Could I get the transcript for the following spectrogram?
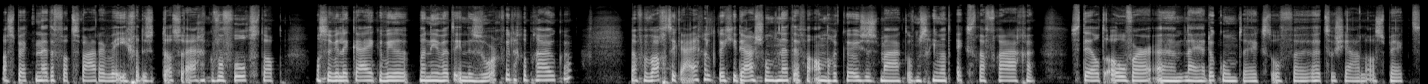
aspecten net even wat zwaarder wegen. Dus dat is eigenlijk een vervolgstap als we willen kijken wanneer we het in de zorg willen gebruiken. Dan verwacht ik eigenlijk dat je daar soms net even andere keuzes maakt of misschien wat extra vragen stelt over um, nou ja, de context of uh, het sociale aspect.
